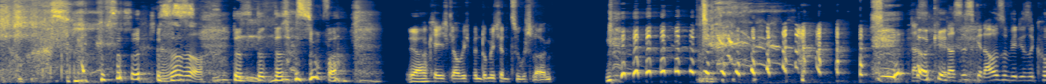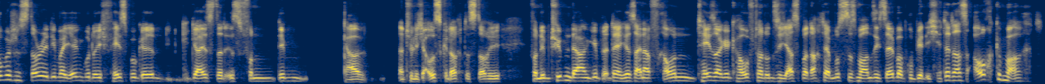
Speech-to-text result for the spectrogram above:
das, so, so. Das, das, das ist super. Ja. Okay, ich glaube, ich bin dumm, ich hätte zugeschlagen. Das, okay. das ist genauso wie diese komische Story, die mal irgendwo durch Facebook ge gegeistert ist, von dem, ja, natürlich ausgedachte Story, von dem Typen, der angeblich, der hier seiner Frau einen Taser gekauft hat und sich erstmal dachte, er muss das mal an sich selber probieren. Ich hätte das auch gemacht.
